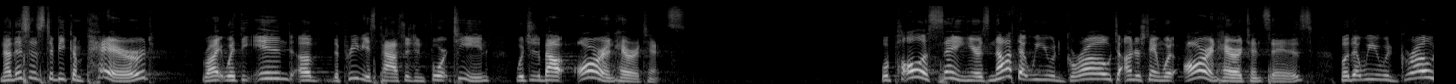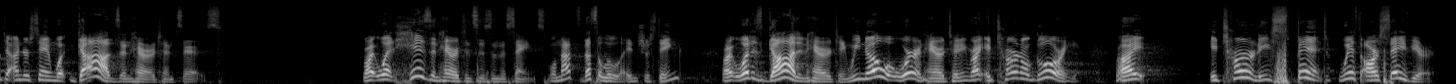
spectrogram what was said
Now, this is to be compared, right, with the end of the previous passage in 14, which is about our inheritance. What Paul is saying here is not that we would grow to understand what our inheritance is, but that we would grow to understand what God's inheritance is. Right? What his inheritance is in the saints. Well, that's, that's a little interesting. Right? What is God inheriting? We know what we're inheriting, right? Eternal glory, right? Eternity spent with our Savior.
